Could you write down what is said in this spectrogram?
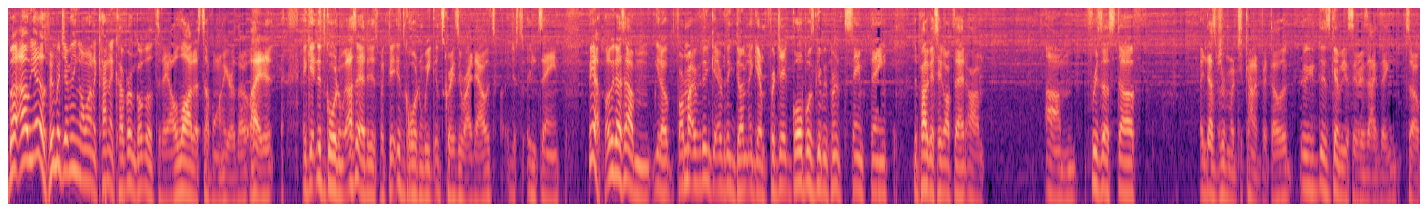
But oh yeah, that's pretty much everything I want to kind of cover and go over today. A lot of stuff on here though. I did, again, it's Golden Week. I said I didn't expect it. It's Golden Week. It's crazy right now. It's just insane. But yeah, hope you guys have um, you know, farm out everything, get everything done. Again, for Jake is gonna be pretty much the same thing. They're probably gonna take off that um, um, Frieza stuff and that's pretty much kind of it though. It's gonna be a serious act thing. So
